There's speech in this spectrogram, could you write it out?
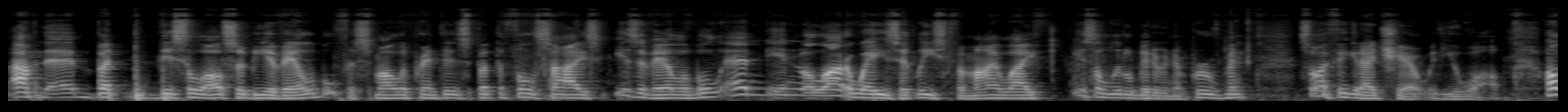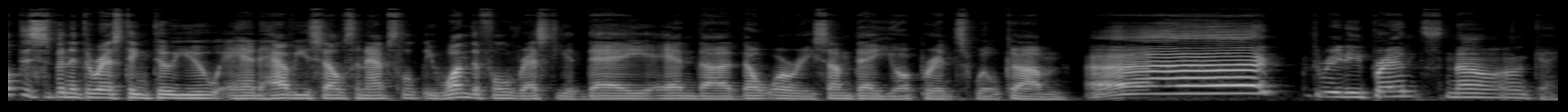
Um, uh, but this will also be available for smaller printers, but the full size is available and in a lot of ways, at least for my life, is a little bit of an improvement. So I figured I'd share it with you all. Hope this has been interesting to you and have yourselves an absolutely wonderful rest of your day. And uh, don't worry, someday your prints will come. Uh 3D prints? No? Okay.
